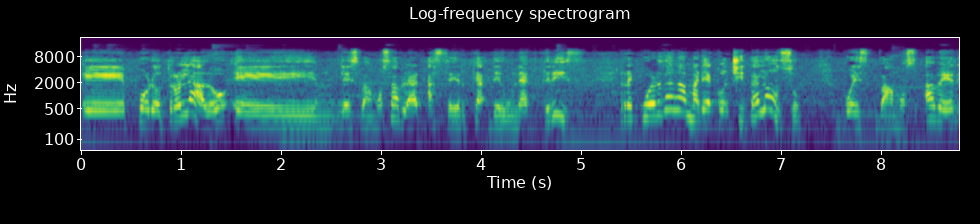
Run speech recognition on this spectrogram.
Eh, por otro lado, eh, les vamos a hablar acerca de una actriz. ¿Recuerdan a María Conchita Alonso? Pues vamos a ver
